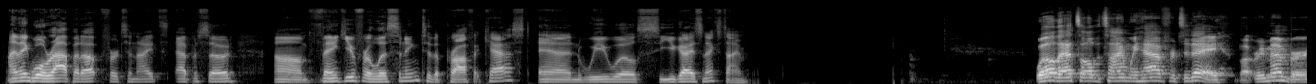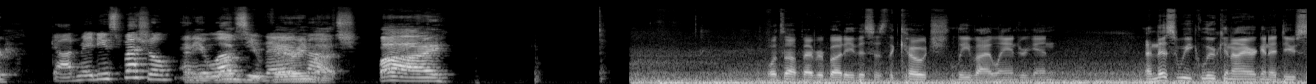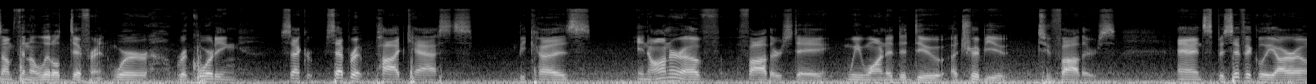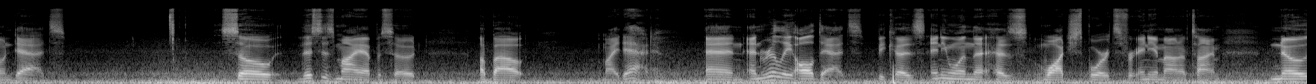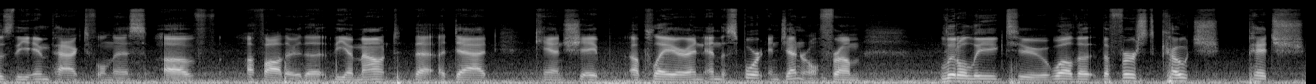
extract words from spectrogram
I think we'll wrap it up for tonight's episode. Um, thank you for listening to the Profit Cast, and we will see you guys next time. Well, that's all the time we have for today. But remember, God made you special, and, and He, loves, loves you very, very much. much. Bye. What's up, everybody? This is the coach, Levi Landrigan. And this week, Luke and I are going to do something a little different. We're recording sec- separate podcasts because, in honor of Father's Day, we wanted to do a tribute to fathers, and specifically our own dads. So, this is my episode about my dad and and really all dads because anyone that has watched sports for any amount of time knows the impactfulness of a father the the amount that a dad can shape a player and and the sport in general from little league to well the the first coach pitch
